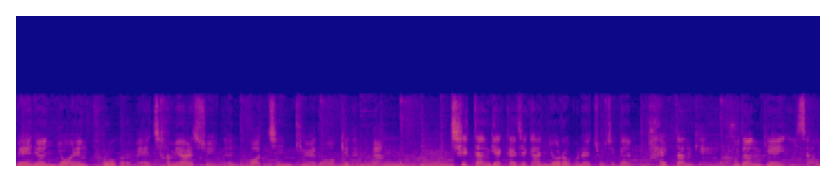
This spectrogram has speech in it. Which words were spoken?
매년 여행 프로그램에 참여할 수 있는 멋진 기회도 얻게 됩니다. 7단계까지 간 여러분의 조직은 8단계, 9단계 이상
